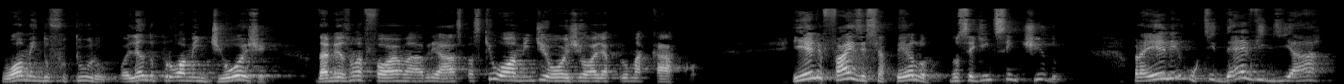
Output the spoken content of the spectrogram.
o homem do futuro olhando para o homem de hoje da mesma forma, abre aspas, que o homem de hoje olha para o macaco. E ele faz esse apelo no seguinte sentido: para ele, o que deve guiar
